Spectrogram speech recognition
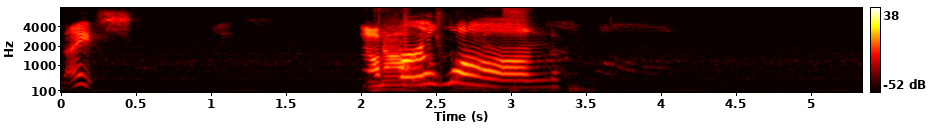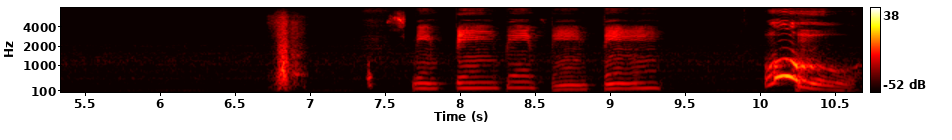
Nice. Not Knowledge for long. Bing, bing, bing, bing, bing. Ooh!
